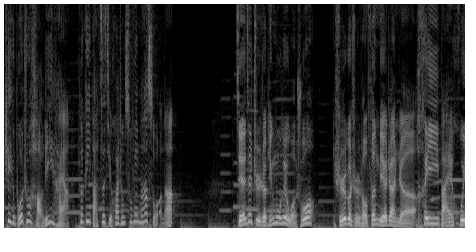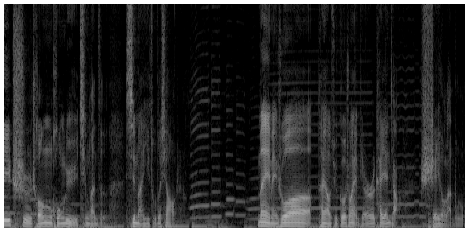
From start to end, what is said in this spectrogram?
这个博主好厉害啊，他可以把自己画成苏菲玛索呢。姐姐指着屏幕对我说。十个指头分别站着黑白灰赤橙红绿青蓝紫，心满意足的笑着。妹妹说她要去割双眼皮儿、开眼角，谁都拦不住。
